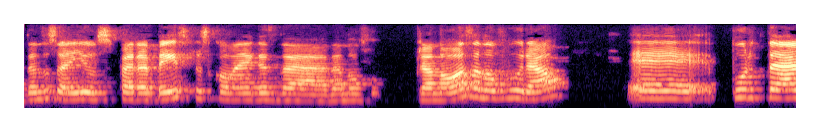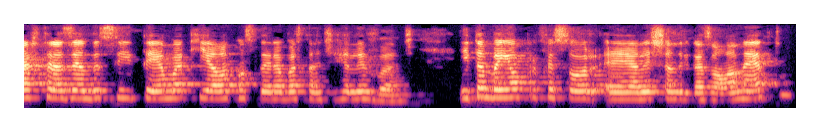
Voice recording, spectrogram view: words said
dando aí os parabéns para os colegas da, da Novo, para nós, a Novo Rural, é, por estar trazendo esse tema que ela considera bastante relevante. E também ao professor é, Alexandre Gasola Neto,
